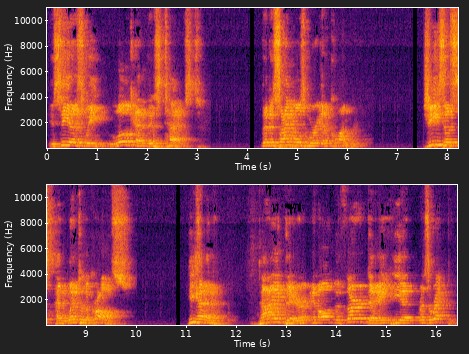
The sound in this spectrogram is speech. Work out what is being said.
You see, as we look at this text, the disciples were in a quandary. Jesus had went to the cross. He had died there, and on the third day he had resurrected.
